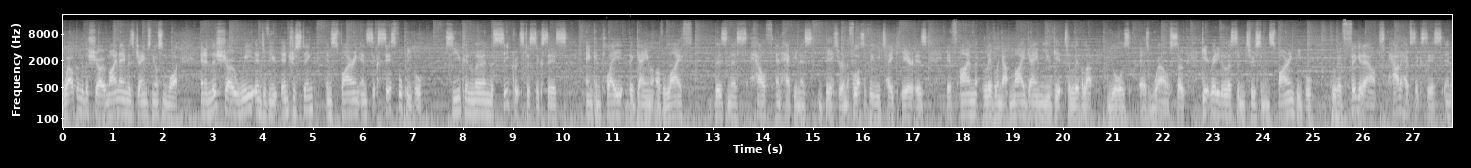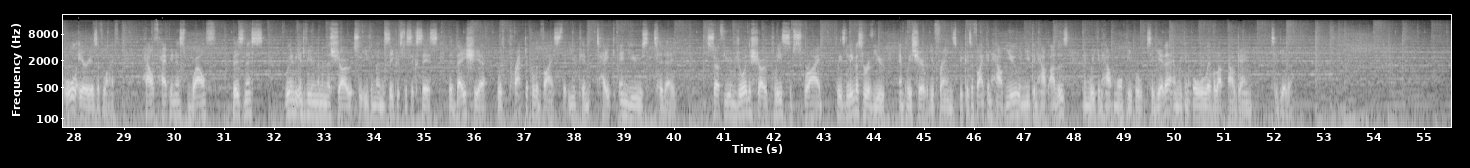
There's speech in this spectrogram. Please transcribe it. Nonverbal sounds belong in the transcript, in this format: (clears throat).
Welcome to the show. My name is James Neilson-Watt, and in this show, we interview interesting, inspiring, and successful people so you can learn the secrets to success and can play the game of life, business, health, and happiness better. And the philosophy we take here is if I'm leveling up my game, you get to level up yours as well. So get ready to listen to some inspiring people who have figured out how to have success in all areas of life health, happiness, wealth, business. We're going to be interviewing them in this show so that you can learn the secrets to success that they share with practical advice that you can take and use today. So if you enjoy the show, please subscribe, please leave us a review, and please share it with your friends because if I can help you and you can help others, then we can help more people together and we can all level up our game together.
